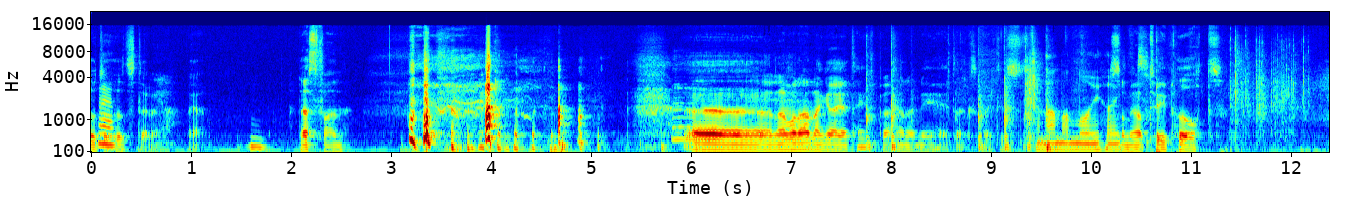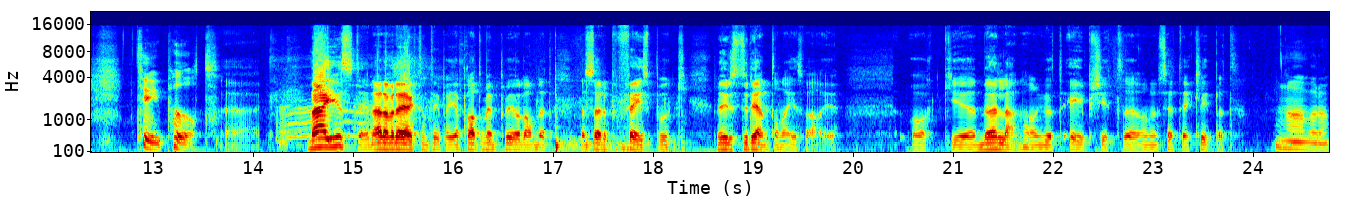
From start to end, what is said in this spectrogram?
Ut, Ja. Utställning. Mm. That's fun. uh, det var en annan grej jag tänkte på, en annan nyhet också faktiskt. En annan nyhet. Som jag typ hört. Typ hört. Eh, nej just det, nej, det var det jag tänkte på. Jag pratade med en polare om det. Jag såg det på Facebook. Nu är det studenterna i Sverige. Och uh, Möllan har gått apeshit. Uh, har ni sett det klippet? Ja, vadå?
